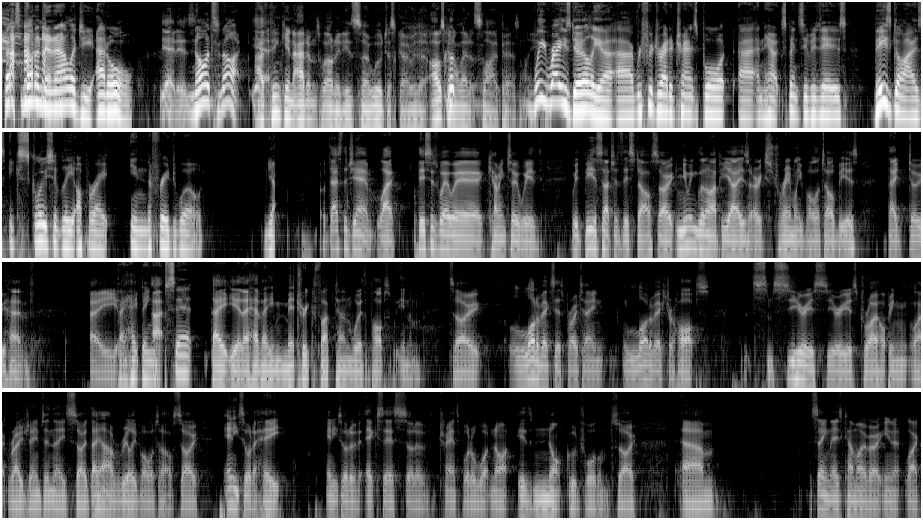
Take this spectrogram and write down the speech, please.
That's not an analogy at all. Yeah, it is. No, it's not. I think in Adam's world it is, so we'll just go with it. I was going to let it slide personally. We raised earlier uh, refrigerated transport uh, and how expensive it is. These guys exclusively operate in the fridge world. yeah, But that's the jam. Like this is where we're coming to with with beers such as this style. So New England IPAs are extremely volatile beers. They do have a They hate being uh, upset. they yeah they have a metric fuck ton worth of hops in them. So a lot of excess protein, a lot of extra hops. some serious, serious dry hopping like regimes in these, so they are really volatile. So any sort of heat, any sort of excess sort of transport or whatnot is not good for them. So, um, seeing these come over in it, like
